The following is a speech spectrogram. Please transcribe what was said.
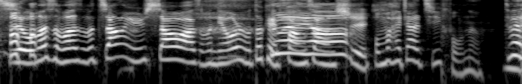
止我们什么什么章鱼烧啊，什么牛肉都可以放上去，啊、我们还加了鸡佛呢。对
